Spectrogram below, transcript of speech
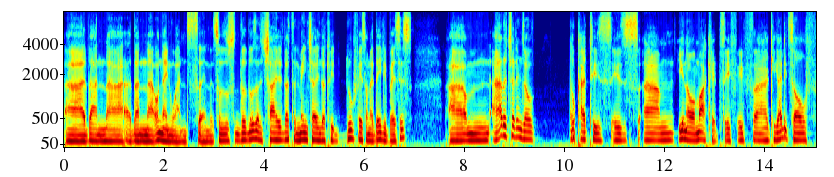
uh, than uh, than uh, online ones. And so those, those are the challenge. That's the main challenge that we do face on a daily basis. Um, another challenge I'll look at is is um, you know markets. If if uh, Kigali itself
